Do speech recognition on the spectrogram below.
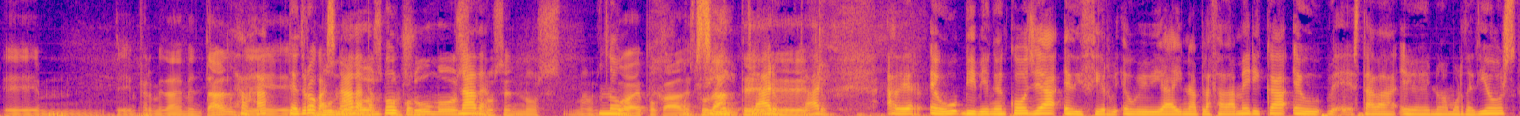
eh, de enfermedade mental, Ajá, de, de drogas, mundo nada dos tampouco, consumos, nada. nos en nos, nos no. túa época de estudante. Sí, claro, claro. A ver, eu vivín en Colla, é dicir, eu vivía aí na Plaza da América, eu eh, estaba eh, no Amor de Dios,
